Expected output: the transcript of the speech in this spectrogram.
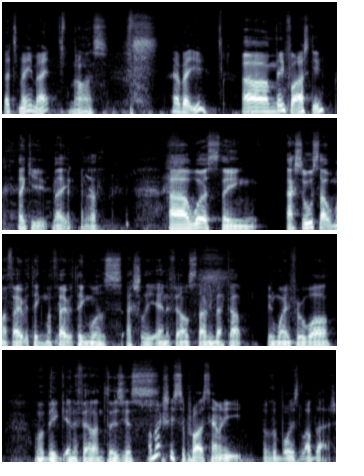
that's me, mate. Nice. How about you? Um, Thanks for asking. Thank you, mate. Uh, uh, worst thing. Actually, we'll start with my favorite thing. My favorite thing was actually NFL starting back up. Been waiting for a while. I'm a big NFL enthusiast. I'm actually surprised how many of the boys love that.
